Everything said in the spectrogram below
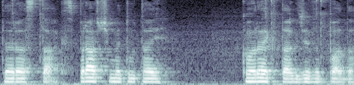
Teraz tak, sprawdźmy tutaj korekta, gdzie wypada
